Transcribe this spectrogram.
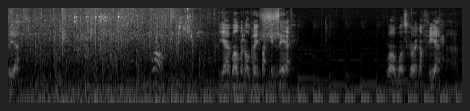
Whoa, get off. Whoa! Yeah, well, we're not going back in there. Well, what's going off here? Um,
